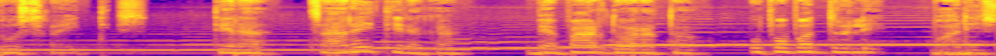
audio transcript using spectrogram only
दोष रहिथिस् तेरा चारैतिरका व्यापारद्वारा त उपभद्रले भरिस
